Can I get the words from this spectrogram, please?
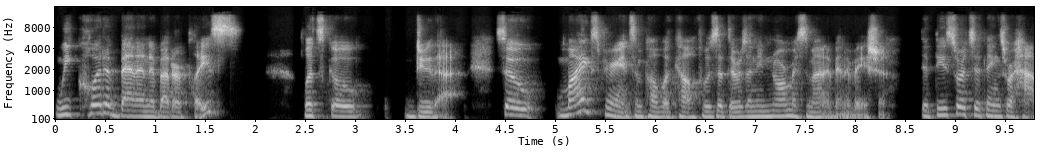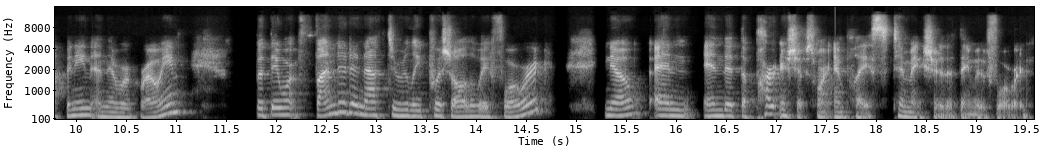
we could have been in a better place. Let's go do that. So, my experience in public health was that there was an enormous amount of innovation, that these sorts of things were happening and they were growing, but they weren't funded enough to really push all the way forward, you know, and and that the partnerships weren't in place to make sure that they move forward.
